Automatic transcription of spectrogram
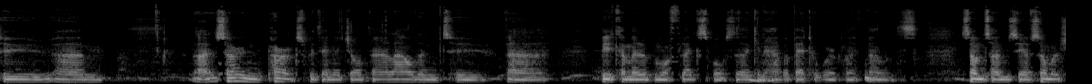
to um, uh, certain perks within a job that allow them to uh, become a little bit more flexible so they can have a better work life balance. Sometimes you have so much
